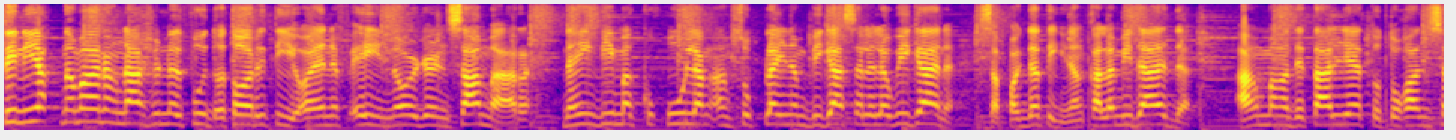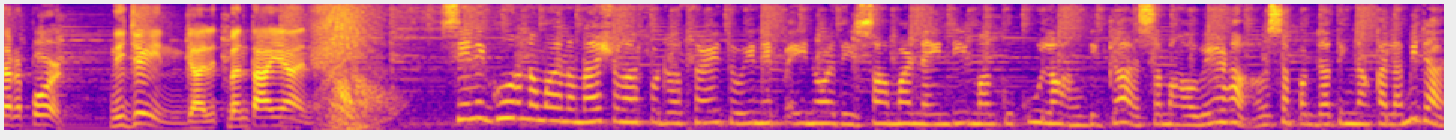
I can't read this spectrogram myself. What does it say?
Tiniyak naman ng National Food Authority o NFA Northern Samar na hindi magkukulang ang supply ng bigas sa lalawigan sa pagdating ng kalamidad. Ang mga detalye tutukan sa report ni Jane Galit Bantayan. Siniguro naman ng National Food Authority o NFA Northern Samar na hindi magkukulang ang bigas sa mga warehouse sa pagdating ng kalamidad.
